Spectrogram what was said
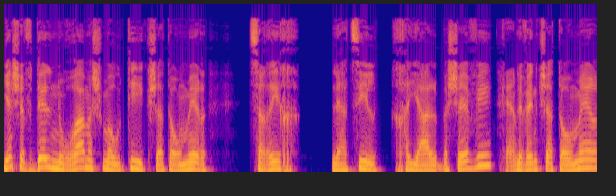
יש הבדל נורא משמעותי כשאתה אומר צריך להציל חייל בשבי, כן. לבין כשאתה אומר,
